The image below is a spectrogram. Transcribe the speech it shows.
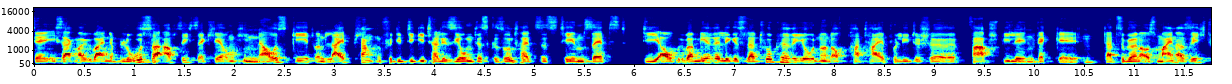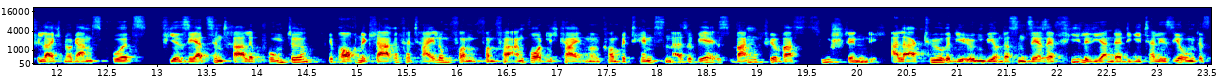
der, ich sag mal, über eine bloße Absichtserklärung hinausgeht und Leitplanken für die Digitalisierung des Gesundheitssystems setzt, die auch über mehrere Legislaturperioden und auch parteipolitische Farbspiele hinweg gelten. Dazu gehören aus meiner Sicht vielleicht nur ganz kurz vier sehr zentrale Punkte. Wir brauchen eine klare Verteilung von, von Verantwortung Verantwortlichkeiten und Kompetenzen. Also wer ist wann für was zuständig? Alle Akteure, die irgendwie, und das sind sehr, sehr viele, die an der Digitalisierung des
